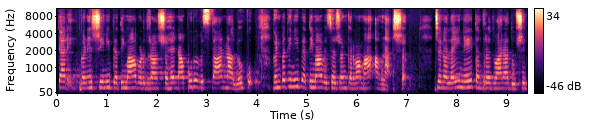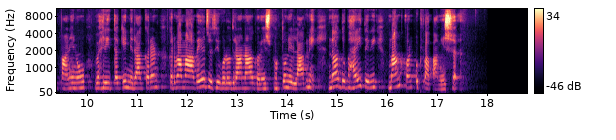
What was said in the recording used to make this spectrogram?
ત્યારે ગણેશજીની પ્રતિમા વડોદરા શહેરના પૂર્વ વિસ્તારના લોકો ગણપતિની પ્રતિમા વિસર્જન કરવામાં આવનાર છે. જેને લઈને તંત્ર દ્વારા દૂષિત પાણીનું વહેલી તકે નિરાકરણ કરવામાં આવે, જેથી વડોદરાના ગણેશ ભક્તોની લાગણી ન દુભાય તેવી માંગ પણ ઉઠવા પામી છે.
